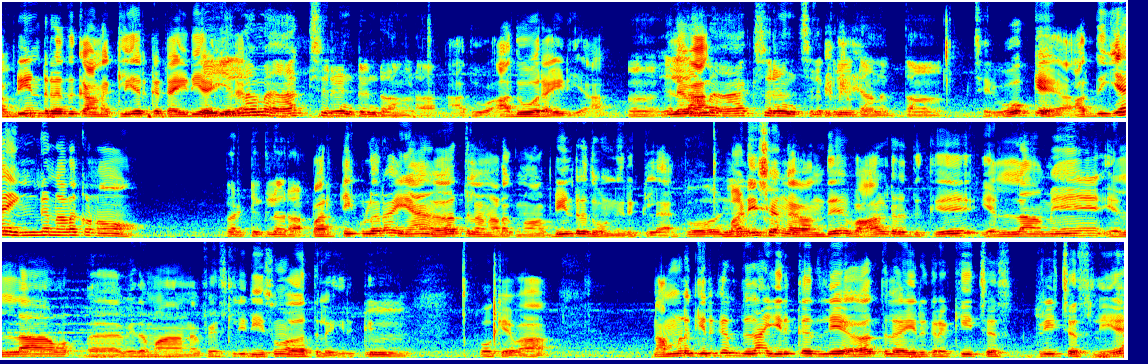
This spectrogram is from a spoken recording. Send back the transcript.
அப்படின்றதுக்கான கிளியர் கட் ஐடியா எல்லாமே ஆக்சிடென்ட்ன்றாங்கடா அது அது ஒரு ஐடியா எல்லாமே ஆக்சிடென்ட்ஸில் கிரியேட் ஆனது தான் சரி ஓகே அது ஏன் இங்க நடக்கணும்? பர்டிகுலராக பர்டிகுலரா ஏன் ஏர்த்ல நடக்கணும் அப்படின்றது ஒண்ணு இருக்குல்ல. மனுஷங்க வந்து வாழ்றதுக்கு எல்லாமே எல்லா விதமான ஃபெசிலிட்டிஸும் ஏர்த்ல இருக்கு. ஓகேவா நம்மளுக்கு இருக்கிறது தான் இருக்கிறதுலயே ஏர்த்ல இருக்கிற கீச்சர்ஸ் க்ரீச்சர்ஸ்லயே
